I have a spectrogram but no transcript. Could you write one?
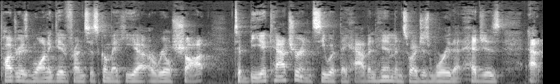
Padres want to give Francisco Mejia a real shot to be a catcher and see what they have in him. And so I just worry that Hedges at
